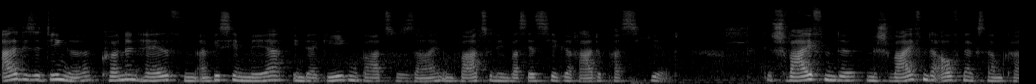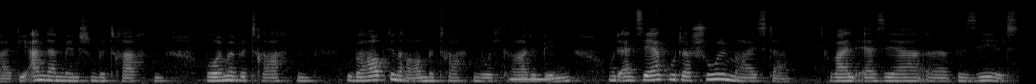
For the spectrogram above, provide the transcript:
all diese Dinge können helfen, ein bisschen mehr in der Gegenwart zu sein und wahrzunehmen, was jetzt hier gerade passiert. Die schweifende, eine schweifende Aufmerksamkeit, die anderen Menschen betrachten, Räume betrachten, überhaupt den Raum betrachten, wo ich gerade mhm. bin. Und ein sehr guter Schulmeister, weil er sehr äh, beseelt,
